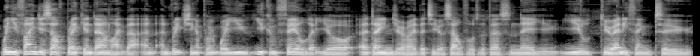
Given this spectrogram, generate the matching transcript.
when you find yourself breaking down like that and, and reaching a point where you, you can feel that you're a danger either to yourself or to the person near you, you'll do anything to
